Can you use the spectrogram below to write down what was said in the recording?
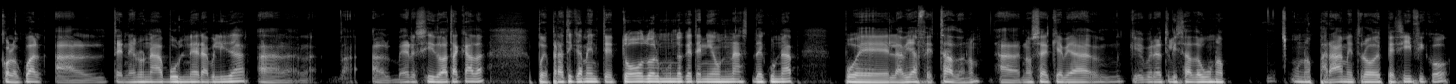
Con lo cual, al tener una vulnerabilidad, al, al haber sido atacada, pues prácticamente todo el mundo que tenía un NAS de QNAP pues le había afectado, ¿no? A no ser que, había, que hubiera utilizado unos, unos parámetros específicos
